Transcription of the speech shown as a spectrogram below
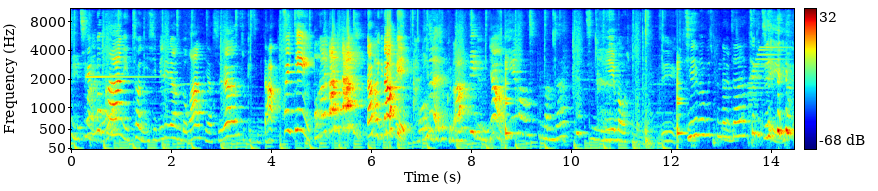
행복한 2021년도가 되었으면 좋겠습니다. 화이팅! 오늘 따뜻 따삐 따삐! 오늘 따삐는요 DM 하고 싶은 남자 특징 DM 하고 싶은 남자지. 남자 특지.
